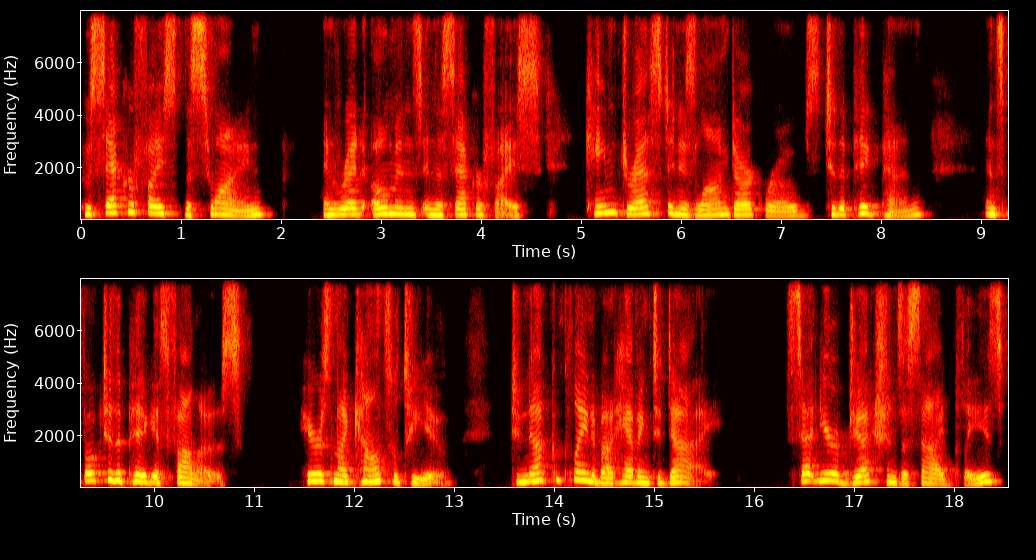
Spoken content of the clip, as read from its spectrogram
who sacrificed the swine and read omens in the sacrifice, came dressed in his long dark robes to the pig pen and spoke to the pig as follows Here's my counsel to you do not complain about having to die. Set your objections aside, please.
